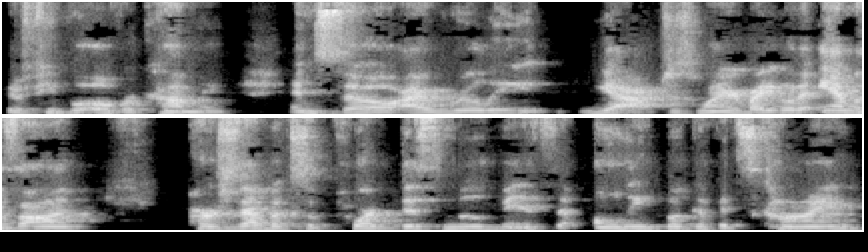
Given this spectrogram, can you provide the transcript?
There's people overcoming. And so i really yeah just want everybody to go to amazon purchase that book support this movement. It's the only book of its kind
